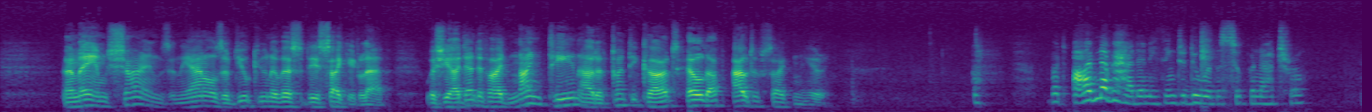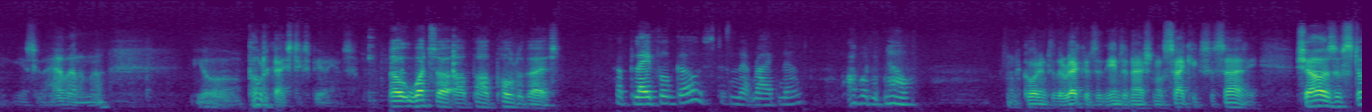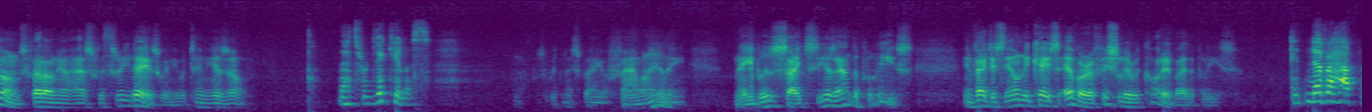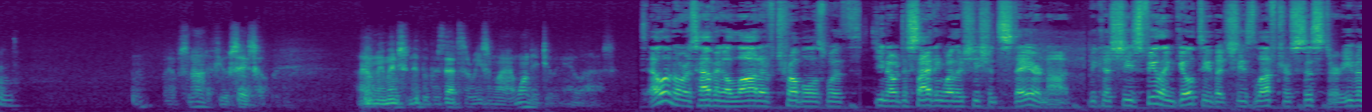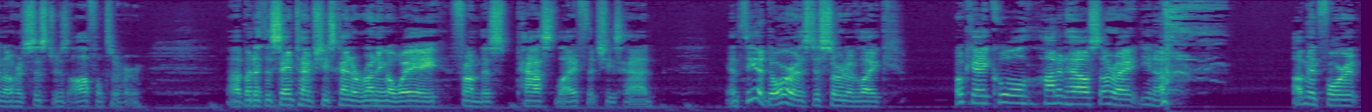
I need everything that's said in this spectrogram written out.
Her name shines in the annals of Duke University's psychic lab, where she identified 19 out of 20 cards held up out of sight and hearing. But I've never had anything to do with the supernatural. Yes, you have, Eleanor. Your poltergeist experience. Oh, what's a, a, a poltergeist? A playful ghost, isn't that right, Nell? I wouldn't know. And according to the records of the International Psychic Society, showers of stones fell on your house for three days when you were 10 years old. That's ridiculous. It was witnessed by your family, the neighbors, sightseers, and the police. In fact, it's the only case ever officially recorded by the police. It never happened. Hmm? Perhaps not, if you say so. I only mention it because that's the reason why I wanted you in House. Eleanor is having a lot of troubles with, you know, deciding whether she should stay or not because she's feeling guilty that she's left her sister, even though her sister's awful to her. Uh, but at the same time, she's kind of running away from this past life that she's had. And Theodora is just sort of like, okay, cool, haunted house, all right, you know, I'm in for it.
